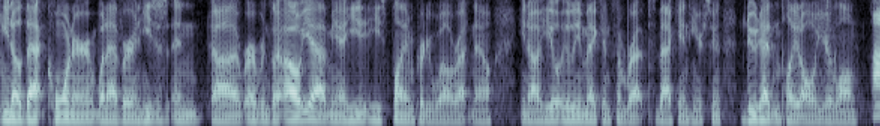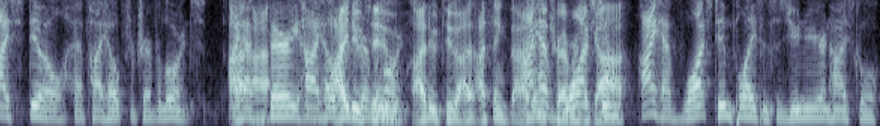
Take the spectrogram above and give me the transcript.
you know that corner, whatever, and he just and uh, Urban's like, oh yeah, I mean he he's playing pretty well right now. You know he'll he'll be making some reps back in here soon. Dude hadn't played all year long. I still have high hopes for Trevor Lawrence. I, I- have I- very high hopes I for do Trevor too. Lawrence. I do too. I, I think I, I think have Trevor's a guy. him. I have watched him play since his junior year in high school.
